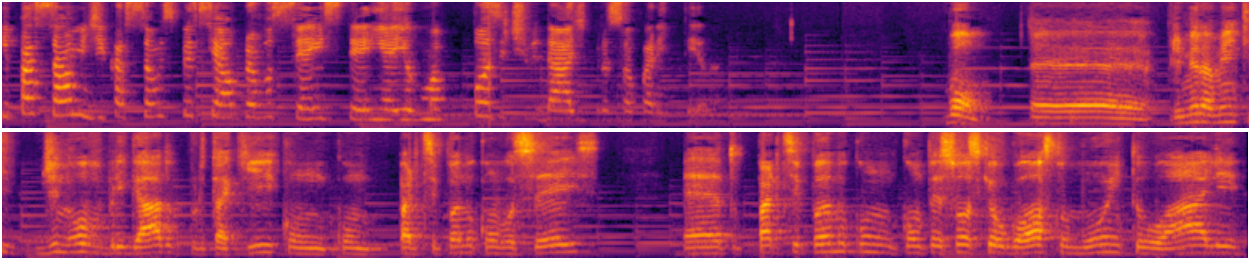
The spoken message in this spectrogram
e passar uma indicação especial para vocês terem aí alguma positividade para sua quarentena. Bom, é, primeiramente, de novo, obrigado por estar aqui com, com participando com vocês. É, participando com, com pessoas que eu gosto muito, o Ali,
